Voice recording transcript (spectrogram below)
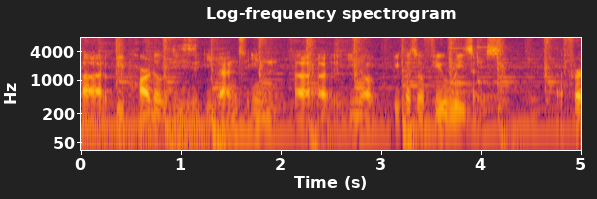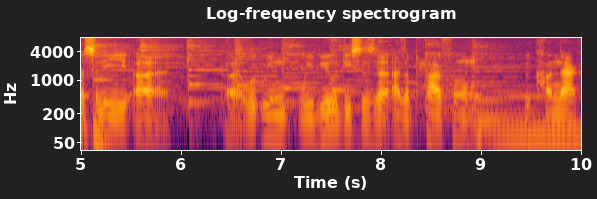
uh, be part of this event in, uh, uh, you know, because of a few reasons. Firstly, uh, uh, we, we, view this as a, as a platform we connect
